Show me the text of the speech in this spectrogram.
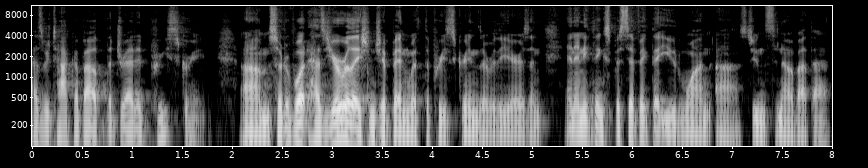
as we talk about the dreaded pre-screen? Um, sort of what has your relationship been with the pre-screens over the years, and and anything specific that you'd want uh, students to know about that?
